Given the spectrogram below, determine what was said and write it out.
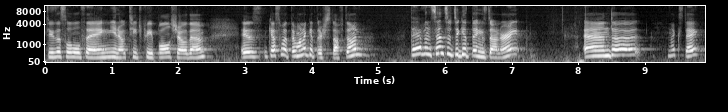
do this little thing, you know, teach people, show them. Is guess what? They want to get their stuff done. They have incentive to get things done, right? And uh, next day,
